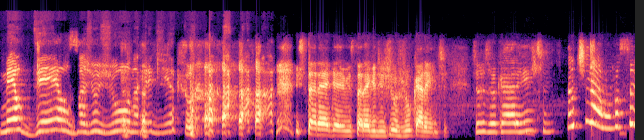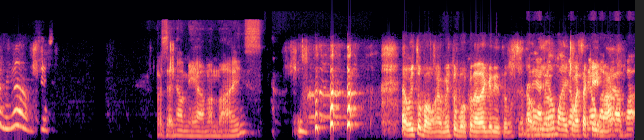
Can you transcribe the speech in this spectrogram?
Meu Deus, a Juju, não acredito. easter egg aí, o easter egg de Juju carente. Juju carente, eu te amo, você me ama. Você não me ama mais? é muito bom, é muito bom quando ela grita, você não é, me ama, aí começa a queimar. Grava...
